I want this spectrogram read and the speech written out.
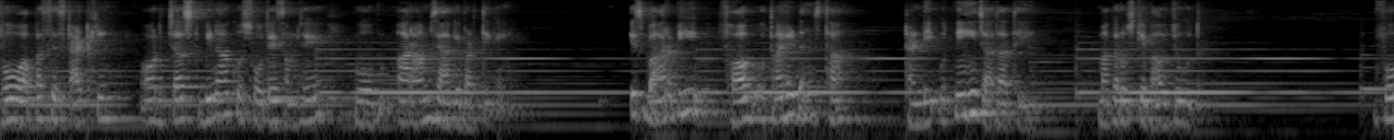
वो वापस से स्टार्ट की और जस्ट बिना कुछ सोचे समझे वो आराम से आगे बढ़ती गई। इस बार भी फॉग उतना ही डेंस था, ठंडी उतनी ही ज़्यादा थी, मगर उसके बावजूद वो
